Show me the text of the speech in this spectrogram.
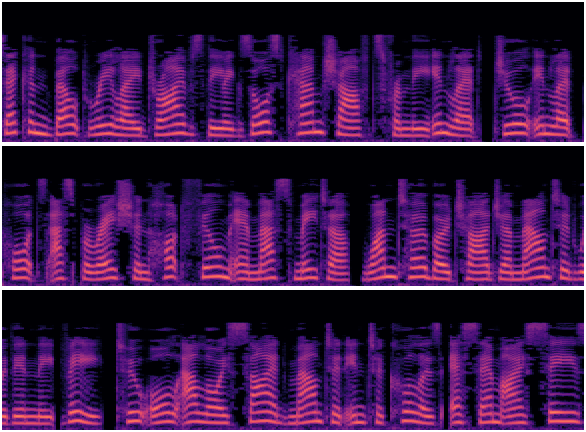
second belt relay drives the exhaust camshafts from the inlet, dual inlet ports aspiration hot film air mass meter, one turbocharger mounted within the V, two all-alloy side-mounted intercoolers SMICs,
